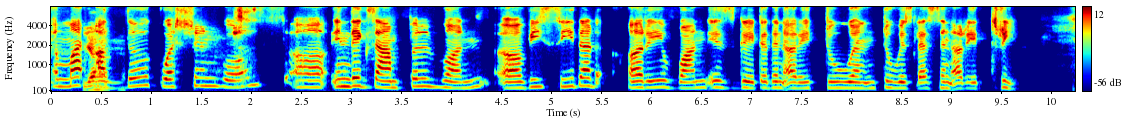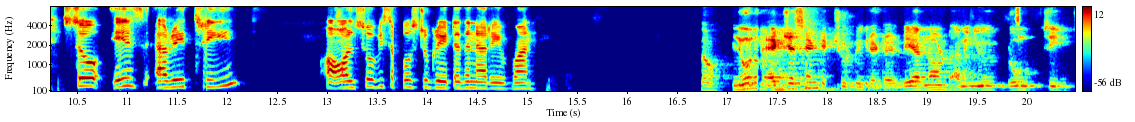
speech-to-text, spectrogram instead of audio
Uh, my Yeah. other question was uh, in the example one, uh, we see that array one is greater than array two and two is less than array three. So is array three also be supposed to greater than array one? No. No, no, adjacent it should be greater. They are not, I mean, you don't see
